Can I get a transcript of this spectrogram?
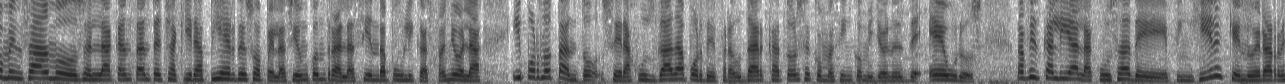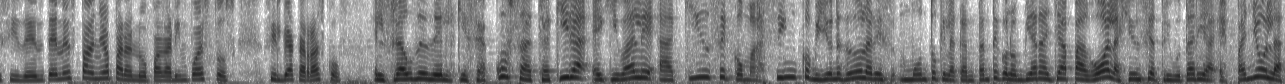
Comenzamos. La cantante Shakira pierde su apelación contra la Hacienda Pública Española y por lo tanto será juzgada por defraudar 14,5 millones de euros. La fiscalía la acusa de fingir que no era residente en España para no pagar impuestos. Silvia Carrasco. El fraude del que se acusa a Shakira equivale a 15,5 millones de dólares, monto que la cantante colombiana ya pagó a la agencia tributaria española,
